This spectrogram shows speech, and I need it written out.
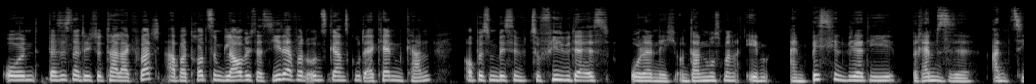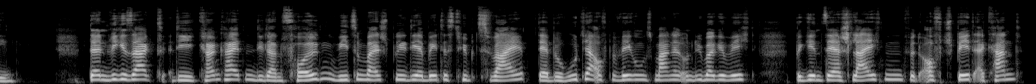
Und das ist natürlich totaler Quatsch, aber trotzdem glaube ich, dass jeder von uns ganz gut erkennen kann, ob es ein bisschen zu viel wieder ist oder nicht. Und dann muss man eben ein bisschen wieder die Bremse anziehen. Denn wie gesagt, die Krankheiten, die dann folgen, wie zum Beispiel Diabetes Typ 2, der beruht ja auf Bewegungsmangel und Übergewicht, beginnt sehr schleichend, wird oft spät erkannt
